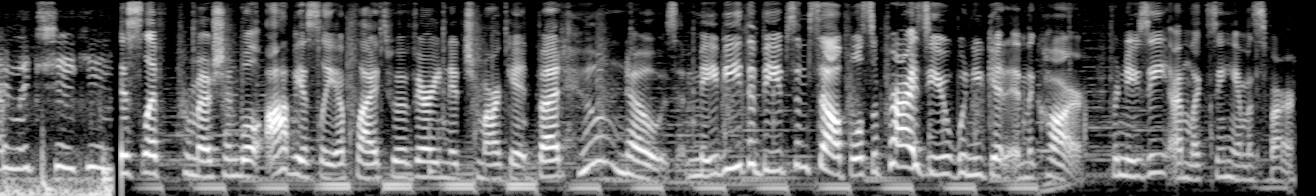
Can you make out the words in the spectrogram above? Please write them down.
I'm like shaking. This Lyft promotion will obviously apply to a very niche market, but who knows? Maybe the Biebs himself will surprise you when you get in the car. For Newsy, I'm Lexie Hammesfahr.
